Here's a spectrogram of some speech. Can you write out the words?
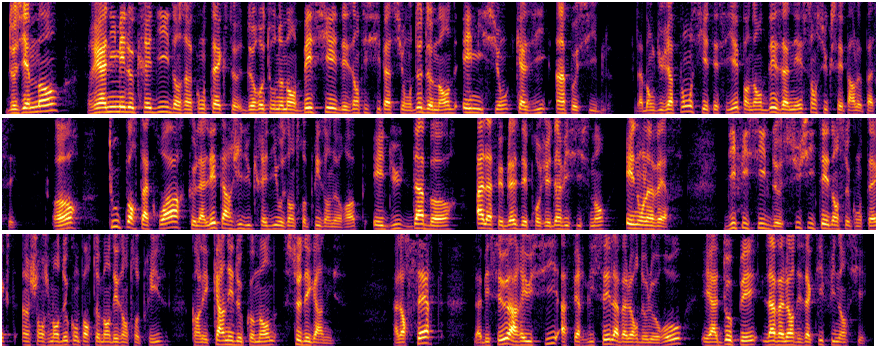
Deuxièmement, réanimer le crédit dans un contexte de retournement baissier des anticipations de demande est mission quasi impossible. La Banque du Japon s'y est essayée pendant des années sans succès par le passé. Or, tout porte à croire que la léthargie du crédit aux entreprises en Europe est due d'abord à la faiblesse des projets d'investissement et non l'inverse. Difficile de susciter dans ce contexte un changement de comportement des entreprises quand les carnets de commandes se dégarnissent. Alors certes, la BCE a réussi à faire glisser la valeur de l'euro et à doper la valeur des actifs financiers.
